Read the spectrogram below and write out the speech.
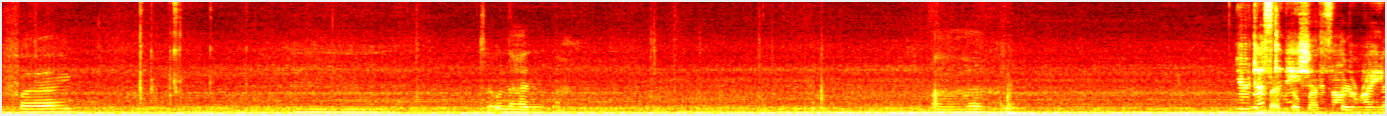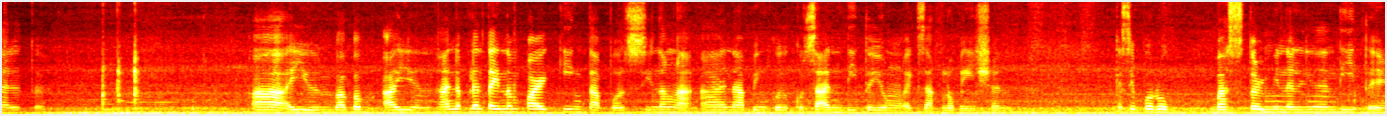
45. Hmm. Sa unahan pa. Ah. Your diba destination is on the right. Ah, ayun, babab, ayun. Hanap lang tayo ng parking tapos yun na nga, hanapin ko kung saan dito yung exact location. Kasi puro bus terminal yun nandito eh.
